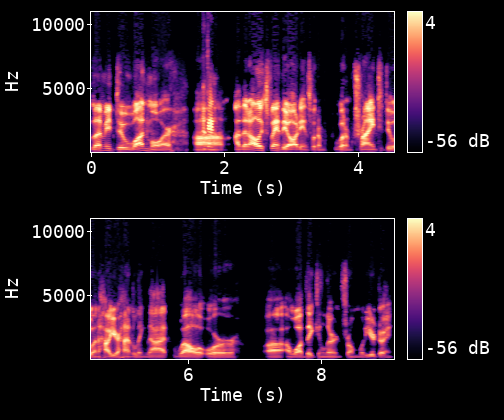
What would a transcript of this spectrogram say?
Let me do one more, um, Okay. and then I'll explain to the audience what I'm what I'm trying to do and how you're handling that well, or uh, and what they can learn from what you're doing.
